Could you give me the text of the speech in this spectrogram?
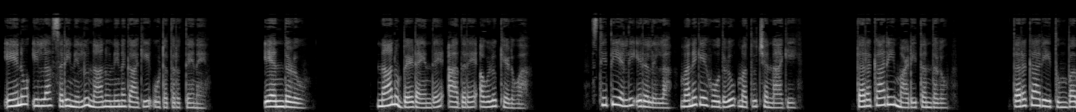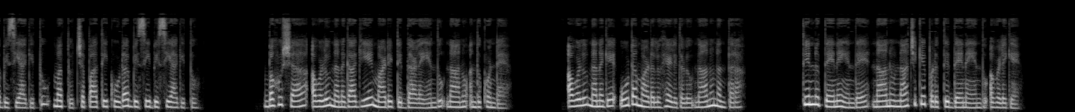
ಏನೂ ಇಲ್ಲ, ಸರಿ ನಿಲ್ಲು, ನಾನು ನಿನಗಾಗಿ ಊಟ ತರುತ್ತೇನೆ ಎಂದಳು. ನಾನು ಬೇಡ ಎಂದೆ, ಆದರೆ ಅವಳು ಕೇಳುವ. ಸ್ಥಿತಿಯಲ್ಲಿ ಇರಲಿಲ್ಲ, ಮನೆಗೆ ಹೋದಳು ಮತ್ತು ಚೆನ್ನಾಗಿ ತರಕಾರಿ ಮಾಡಿ ತಂದಳು. ತರಕಾರಿ ತುಂಬಾ ಬಿಸಿಯಾಗಿತ್ತು ಮತ್ತು ಚಪಾತಿ ಕೂಡ ಬಿಸಿ ಬಿಸಿಯಾಗಿತ್ತು. ಬಹುಶಃ ಅವಳು ನನಗಾಗಿಯೇ ಮಾಡಿಟ್ಟಿದ್ದಾಳೆ ಎಂದು ನಾನು ಅಂದುಕೊಂಡೆ. ಅವಳು ನನಗೆ ಊಟ ಮಾಡಲು ಹೇಳಿದಳು, ನಾನು ನಂತರ ತಿನ್ನುತ್ತೇನೆ ಎಂದೇ, ನಾನು ನಾಚಿಕೆ ಪಡುತ್ತಿದ್ದೇನೆ ಎಂದು ಅವಳಿಗೆ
